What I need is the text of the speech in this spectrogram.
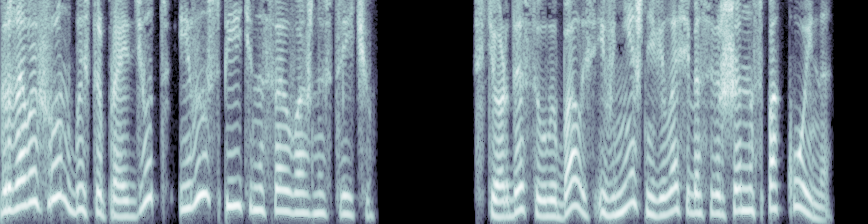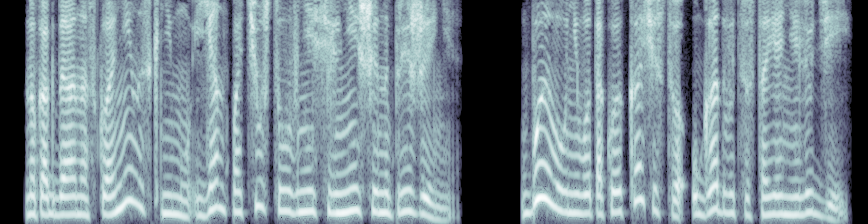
«Грозовой фронт быстро пройдет, и вы успеете на свою важную встречу». Стюардесса улыбалась и внешне вела себя совершенно спокойно, но когда она склонилась к нему, Ян почувствовал в ней сильнейшее напряжение. Было у него такое качество угадывать состояние людей.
